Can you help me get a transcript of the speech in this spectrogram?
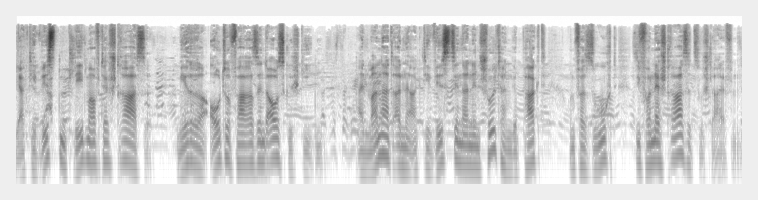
Die Aktivisten kleben auf der Straße. Mehrere Autofahrer sind ausgestiegen. Ein Mann hat eine Aktivistin an den Schultern gepackt und versucht, sie von der Straße zu schleifen.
